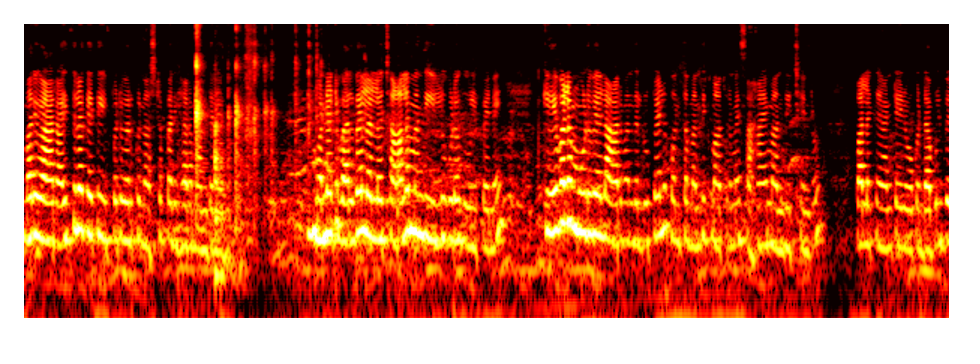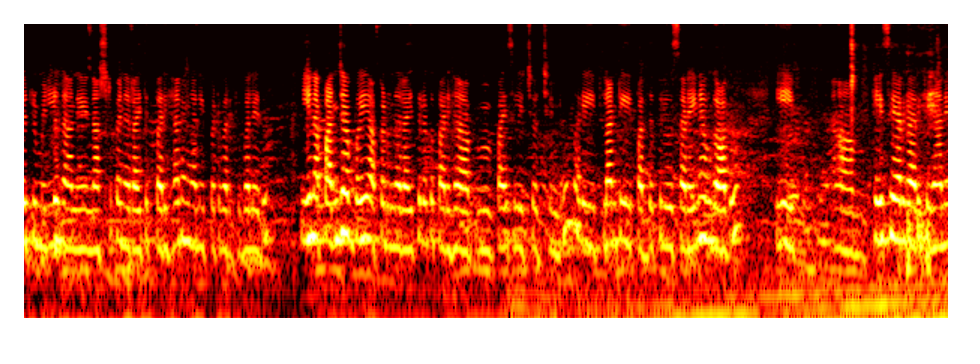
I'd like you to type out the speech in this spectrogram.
మరి ఆ రైతులకైతే ఇప్పటి వరకు నష్టపరిహారం అందలేదు. మొన్నటి వరదలలో చాలామంది ఇల్లు కూడా కూలిపోయినాయి. కేవలం మూడు వేల ఆరు వందల రూపాయలు కొంతమందికి మాత్రమే సహాయం అందించిండ్రు. వాళ్ళకి అంటే ఒక డబుల్ బెడ్రూమ్ ఇల్లు కానీ నష్టపోయిన రైతుకు పరిహారం కానీ ఇప్పటి వరకు ఇవ్వలేదు. ఈయన పంజాబ్ పోయి అక్కడ ఉన్న రైతులకు పరిహా పైసలు ఇచ్చి వచ్చిండు. మరి ఇట్లాంటి పద్ధతులు సరైనవి కాదు. ఈ కేసీఆర్ గారికి కానీ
